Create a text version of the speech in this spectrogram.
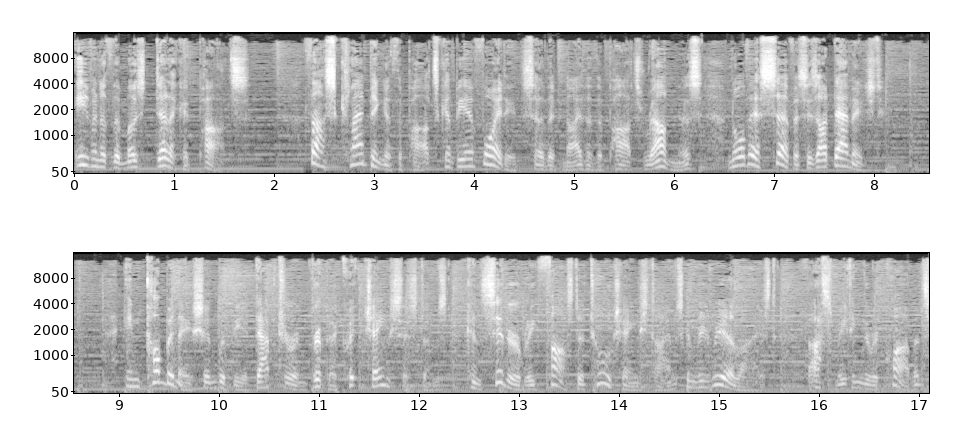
even of the most delicate parts. Thus, clamping of the parts can be avoided so that neither the part's roundness nor their surfaces are damaged. In combination with the adapter and gripper quick change systems, considerably faster tool change times can be realized, thus meeting the requirements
